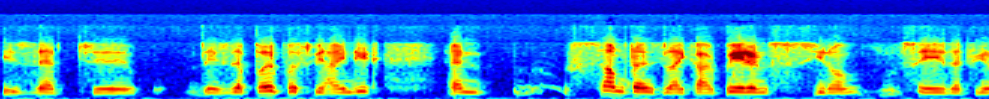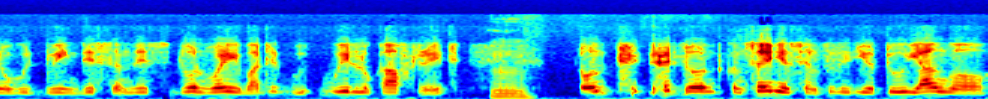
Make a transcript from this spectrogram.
is that uh, there's a purpose behind it. And sometimes like our parents you know say that you know we're doing this and this don't worry about it. We, we'll look after it. Mm, don't don't concern yourself with it. You're too young or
